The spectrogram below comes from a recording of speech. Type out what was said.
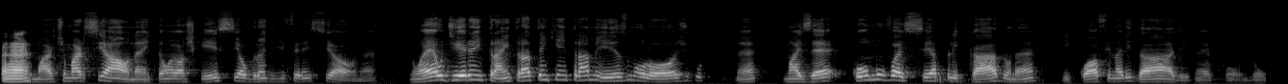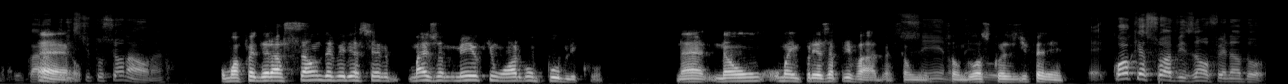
é. de uma arte marcial, né? Então eu acho que esse é o grande diferencial, né? Não é o dinheiro entrar, entrar tem que entrar mesmo, lógico, né? Mas é como vai ser aplicado, né? E qual a finalidade, né? Com, com caráter é. institucional, né? uma federação deveria ser mais meio que um órgão público, né? não uma empresa privada. São, Sim, são duas dúvida. coisas diferentes. É, qual que é a sua visão, Fernando,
